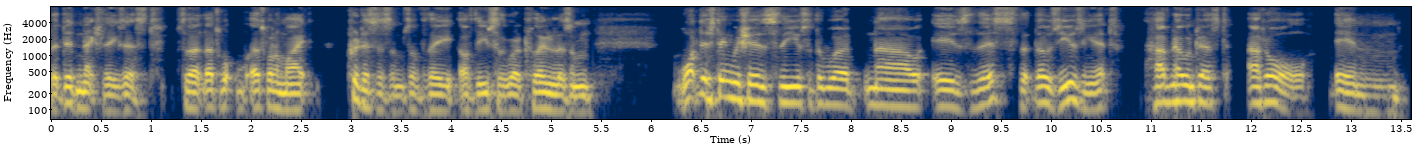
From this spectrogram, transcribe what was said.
that didn't actually exist. So that, that's what, that's one of my criticisms of the of the use of the word colonialism. What distinguishes the use of the word now is this: that those using it have no interest at all in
